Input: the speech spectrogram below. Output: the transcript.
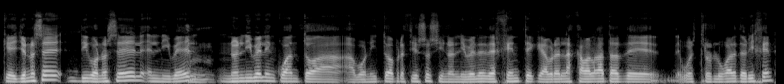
Que yo no sé, digo, no sé el, el nivel, Mm. no el nivel en cuanto a, a bonito, a precioso, sino el nivel de gente que habrá en las cabalgatas de, de vuestros lugares de origen,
